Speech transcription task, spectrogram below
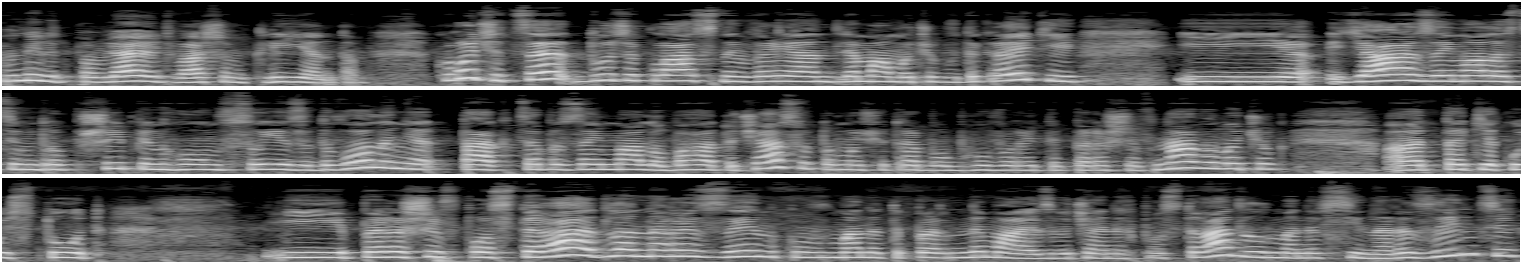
Вони відправляють вашим клієнтам. Коротше, це дуже класний варіант для мамочок в декреті. І я займалася цим дропшипінгом в своє задоволення. Так, це б займало багато часу, тому що треба обговорити перешив наволочок, так якось тут. І перешив простирадла на резинку. В мене тепер немає звичайних простирадл, в мене всі на резинці.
